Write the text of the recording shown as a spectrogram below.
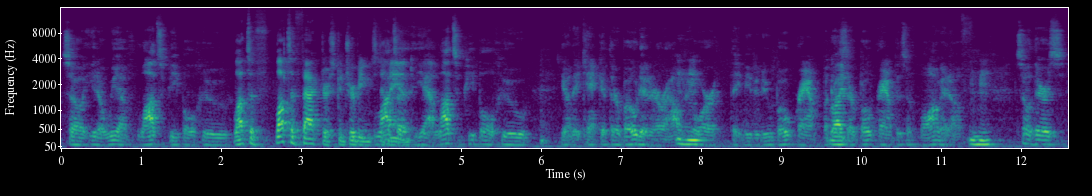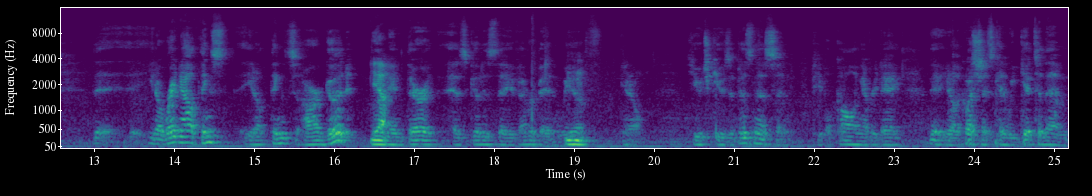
So you know, we have lots of people who Lots of lots of factors contributing to lots demand. of yeah, lots of people who you know they can't get their boat in or out, Mhm. or they need a new boat ramp because Right. their boat ramp isn't long enough. Mhm. So there's, you know, right now things you know things are good. Yeah. I mean they're as good as they've ever been. We Mhm. have you know huge queues of business and people calling every day. The, you know the question is can we get to them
